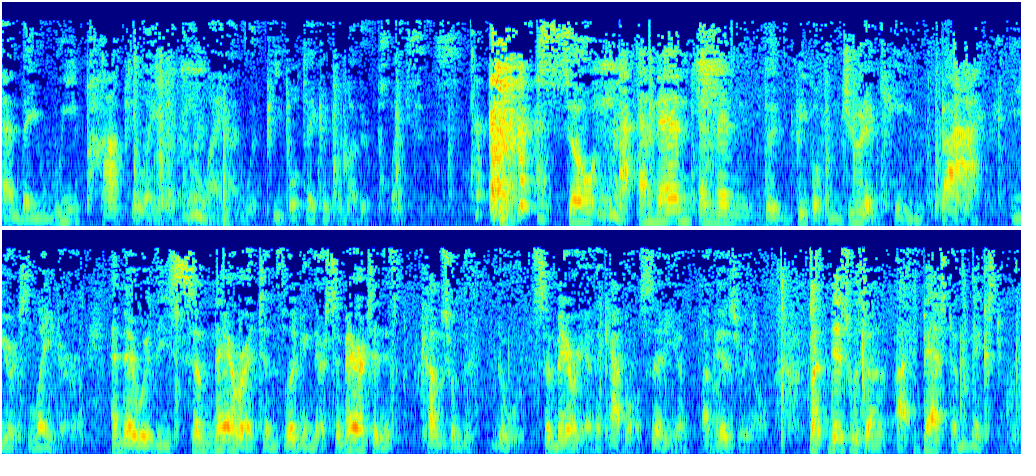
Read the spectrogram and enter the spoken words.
and they repopulated the hmm. land with people taken from other places. so and then and then the people from Judah came back years later, and there were these Samaritans living there. Samaritan is, comes from the, the Samaria, the capital city of, of Israel, but this was a, at best a mixed group.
